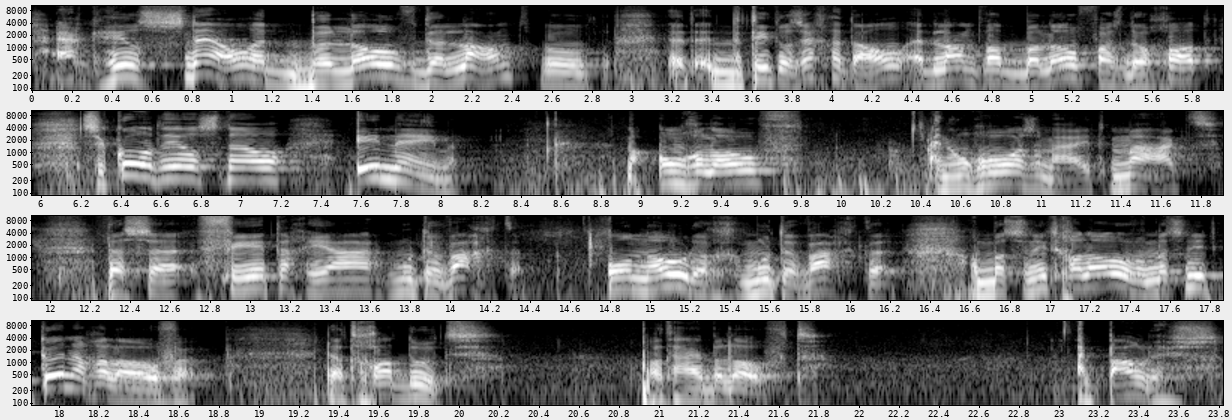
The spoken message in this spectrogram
eigenlijk heel snel het beloofde land. De titel zegt het al. Het land wat beloofd was door God. Ze konden het heel snel innemen. Maar ongeloof en ongehoorzaamheid maakt dat ze 40 jaar moeten wachten. Onnodig moeten wachten. Omdat ze niet geloven. Omdat ze niet kunnen geloven. Dat God doet wat hij belooft. En Paulus.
